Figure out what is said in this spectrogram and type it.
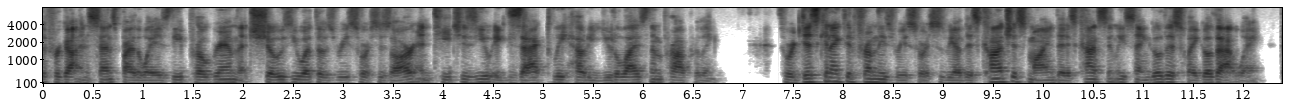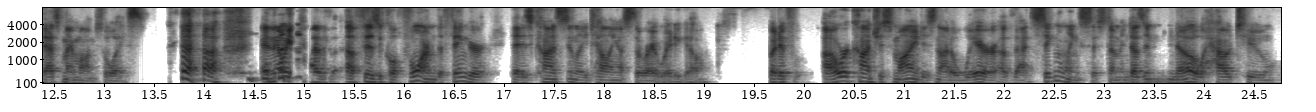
The Forgotten Sense, by the way, is the program that shows you what those resources are and teaches you exactly how to utilize them properly. So we're disconnected from these resources. We have this conscious mind that is constantly saying, go this way, go that way. That's my mom's voice. and then we have a physical form, the finger, that is constantly telling us the right way to go. But if our conscious mind is not aware of that signaling system and doesn't know how to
